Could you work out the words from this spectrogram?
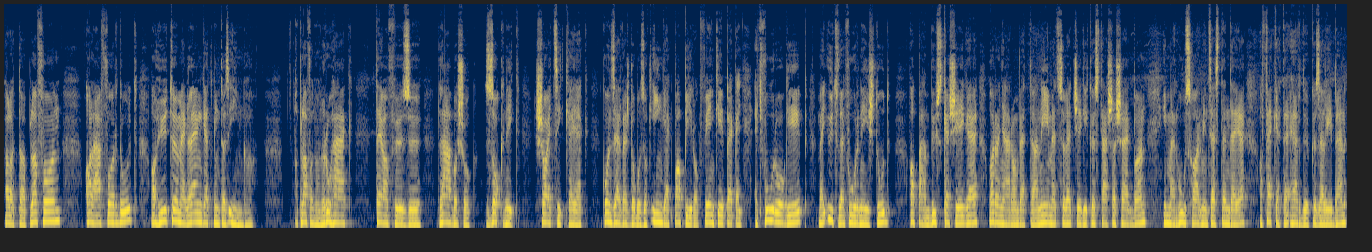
Alatta a plafon, aláfordult, a hűtő meg lengett, mint az inga. A plafonon ruhák, teafőző, lábasok, zoknik, sajcikkelyek, konzerves dobozok, ingek, papírok, fényképek, egy, egy fúrógép, mely ütve fúrni is tud, apám büszkesége aranyáron vette a Német Szövetségi Köztársaságban, immár 20-30 esztendeje, a Fekete Erdő közelében,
